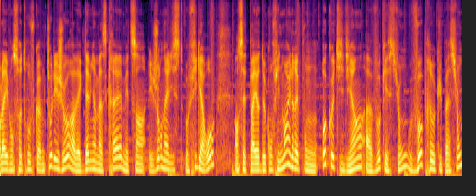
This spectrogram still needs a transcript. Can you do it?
Live, on se retrouve comme tous les jours avec Damien Mascret, médecin et journaliste au Figaro. En cette période de confinement, il répond au quotidien à vos questions, vos préoccupations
